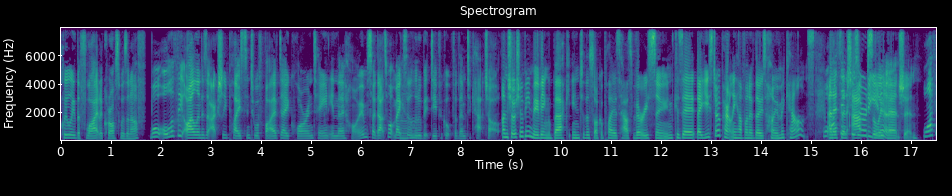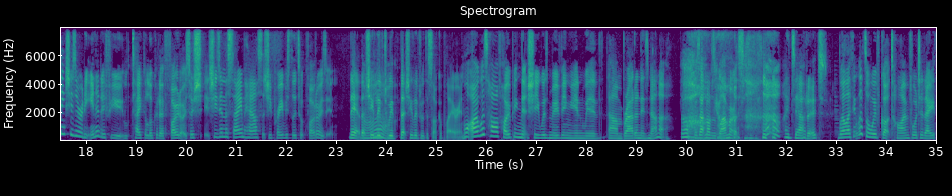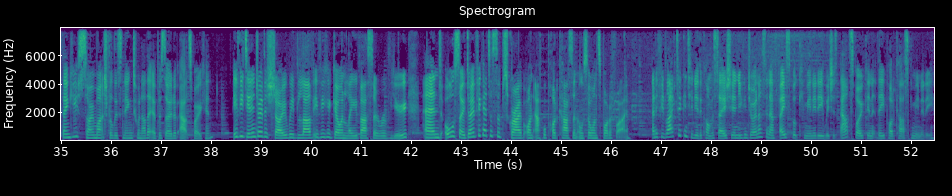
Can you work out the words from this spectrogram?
Clearly, the flight across was enough. Well, all of the islanders are actually placed into a five day quarantine in their home. So that's what makes it a Ah. little bit difficult for them to catch up. I'm sure she'll be moving back into the soccer player's house very soon because they they used to apparently have one of those home accounts, Well, and I it's an think she's already in absolute it. mansion. Well, I think she's already in it if you take a look at her photo. So sh she's in the same house that she previously took photos in. Yeah, that she lived Ah. with that she lived with the soccer player in. Well, I was half hoping that she was moving in with um, Brad and his nana. Oh, was that not as God. glamorous? I doubt it. Well, I think that's all we've got time for today. Thank you so much for listening to another episode of Outspoken. If you did enjoy the show, we'd love if you could go and leave us a review. And also, don't forget to subscribe on Apple Podcasts and also on Spotify. And if you'd like to continue the conversation, you can join us in our Facebook community, which is Outspoken, the podcast community.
